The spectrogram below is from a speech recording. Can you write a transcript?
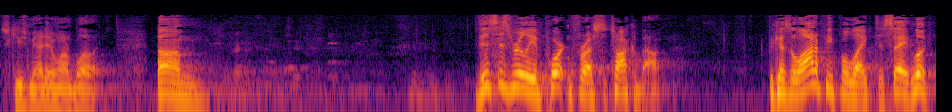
Excuse me, I didn't want to blow it. Um, this is really important for us to talk about because a lot of people like to say, look,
